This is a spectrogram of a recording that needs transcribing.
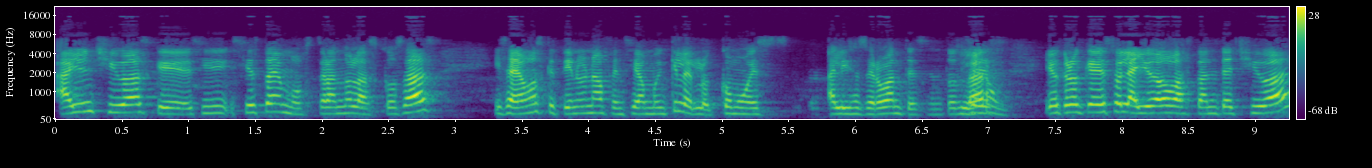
hay un Chivas que sí, sí está demostrando las cosas y sabemos que tiene una ofensiva muy killer, como es Alicia Cervantes. Entonces, Claro. yo creo que eso le ha ayudado bastante a Chivas.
